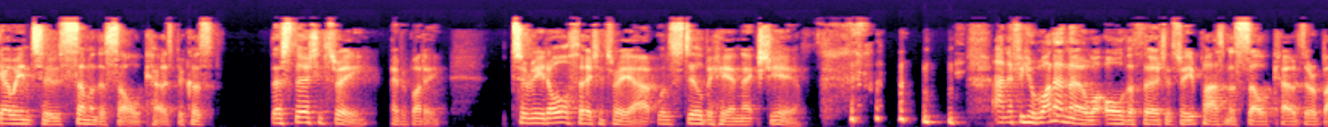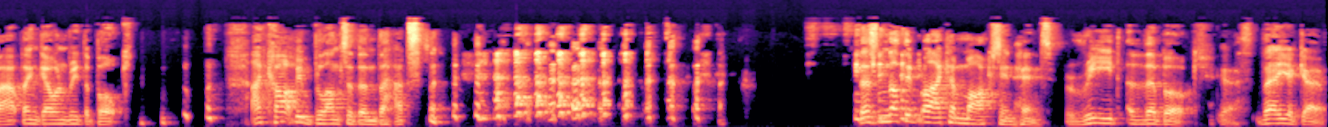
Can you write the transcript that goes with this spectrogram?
go into some of the soul codes because there's 33, everybody. To read all 33 out, we'll still be here next year. and if you want to know what all the 33 plasma cell codes are about, then go and read the book. I can't be blunter than that. There's nothing like a marketing hint. Read the book. Yes, there you go.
